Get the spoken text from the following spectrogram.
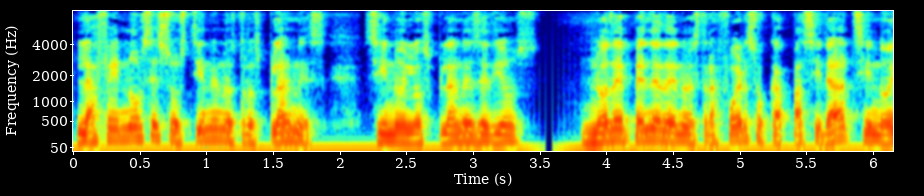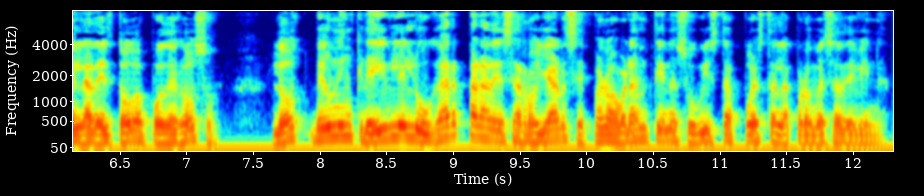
La fe no se sostiene en nuestros planes, sino en los planes de Dios. No depende de nuestra fuerza o capacidad, sino en la del Todopoderoso. Lot ve un increíble lugar para desarrollarse, pero Abraham tiene su vista puesta en la promesa divina.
